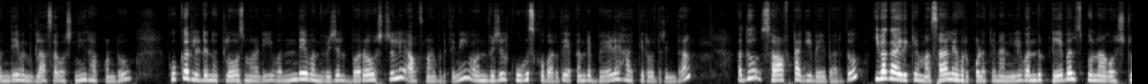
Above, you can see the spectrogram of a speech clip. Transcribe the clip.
ಒಂದೇ ಒಂದು ಗ್ಲಾಸ್ ಆಗೋಷ್ಟು ನೀರು ಹಾಕ್ಕೊಂಡು ಕುಕ್ಕರ್ ಲಿಡನ್ನು ಕ್ಲೋಸ್ ಮಾಡಿ ಒಂದೇ ಒಂದು ವಿಜಲ್ ಬರೋ ಅಷ್ಟರಲ್ಲಿ ಆಫ್ ಮಾಡಿಬಿಡ್ತೀನಿ. ಒಂದು ವಿಜಲ್ ಕೂಗಿಸ್ಕೋಬಾರ್ದು, ಯಾಕಂದರೆ ಬೇಳೆ ಹಾಕಿರೋದ್ರಿಂದ. ಅದು ಸಾಫ್ಟಾಗಿ ಬೇಯಬಾರ್ದು. ಇವಾಗ ಇದಕ್ಕೆ ಮಸಾಲೆ ಹುರ್ಕೊಳ್ಳೋಕ್ಕೆ ನಾನಿಲ್ಲಿ ಒಂದು ಟೇಬಲ್ ಸ್ಪೂನ್ ಆಗೋಷ್ಟು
